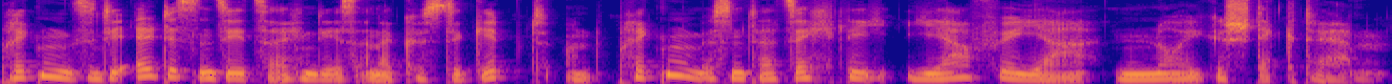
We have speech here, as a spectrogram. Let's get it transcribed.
Pricken sind die ältesten Seezeichen, die es an der Küste gibt und Pricken müssen tatsächlich Jahr für Jahr neu gesteckt werden.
